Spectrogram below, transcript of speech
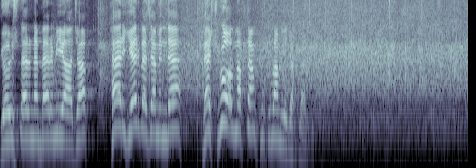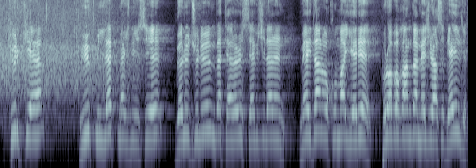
göğüslerine mermi yağacak, her yer ve zeminde meşru olmaktan kurtulamayacaklardır. Türkiye Büyük Millet Meclisi bölücülüğün ve terörist sevicilerin meydan okuma yeri, propaganda mecrası değildir.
